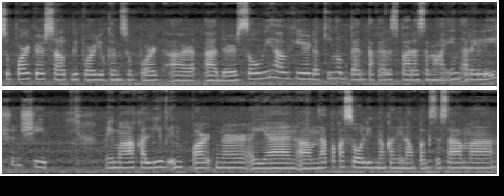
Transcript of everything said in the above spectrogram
support yourself before you can support our others. So we have here the King of Pentacles para sa mga in a relationship. May mga ka-live-in partner. Ayan, um, napaka-solid ng kanilang pagsasama.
